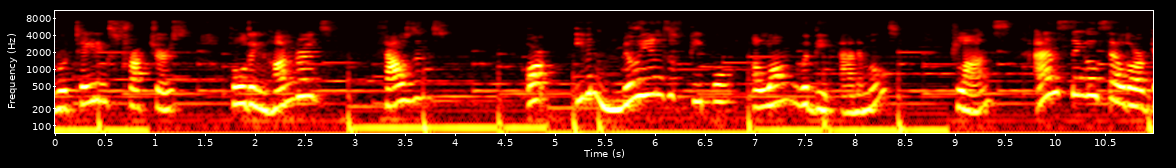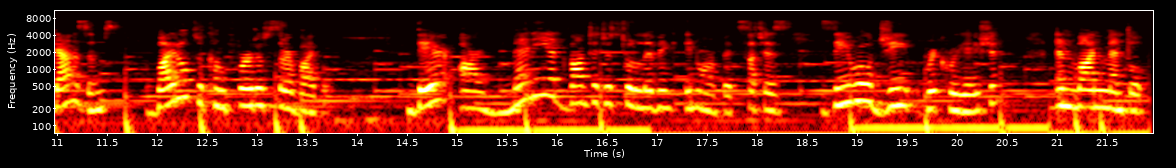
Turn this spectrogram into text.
rotating structures holding hundreds, thousands, or even millions of people along with the animals, plants, and single-celled organisms vital to comfort of survival. There are many advantages to living in orbit such as zero-G recreation, environmental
